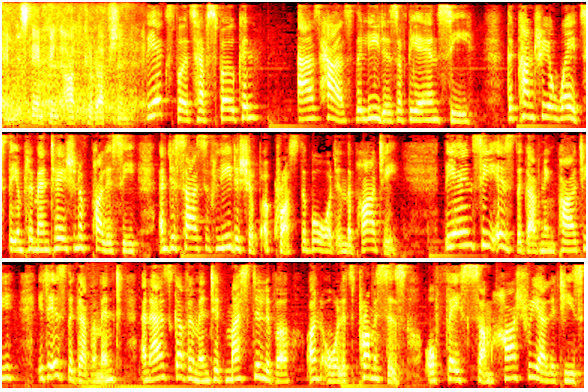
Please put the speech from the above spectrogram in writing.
and stamping out corruption. The experts have spoken, as has the leaders of the ANC. The country awaits the implementation of policy and decisive leadership across the board in the party. The ANC is the governing party, it is the government, and as government it must deliver on all its promises or face some harsh realities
